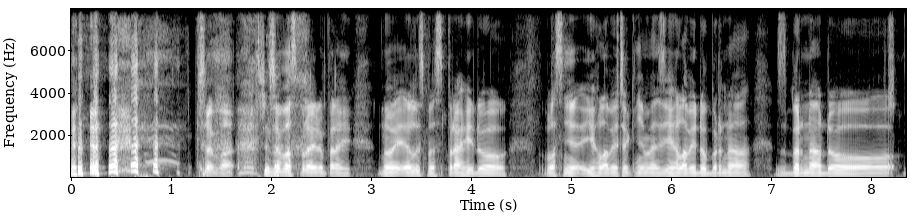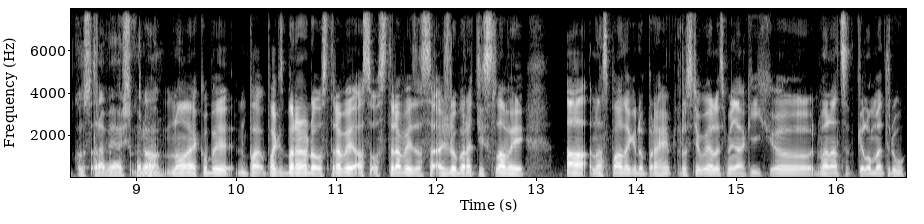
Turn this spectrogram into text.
třeba, třeba. třeba z Prahy do Prahy. No, jeli jsme z Prahy do, vlastně Jihlavy, řekněme, z Jihlavy do Brna, z Brna do... K Ostravě až skoro. No, no jakoby, pa, pak z Brna do Ostravy a z Ostravy zase až do Bratislavy a naspátek do Prahy. Prostě ujeli jsme nějakých uh, 12 kilometrů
